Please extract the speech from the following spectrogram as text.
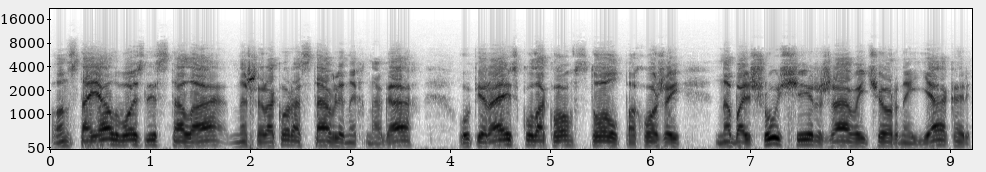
Он стоял возле стола на широко расставленных ногах, упираясь кулаком в стол, похожий на большущий ржавый черный якорь,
